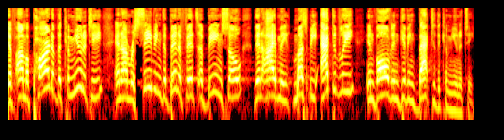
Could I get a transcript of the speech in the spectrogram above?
If I'm a part of the community and I'm receiving the benefits of being so, then I may, must be actively involved in giving back to the community.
